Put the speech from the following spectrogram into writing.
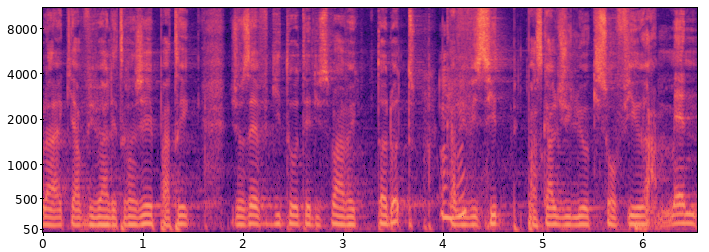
là qui a vécu à l'étranger, Patrick, Joseph Guito, Télusma avec tant d'autres qui a vécu ici, Pascal Julio qui sont filles, Amen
